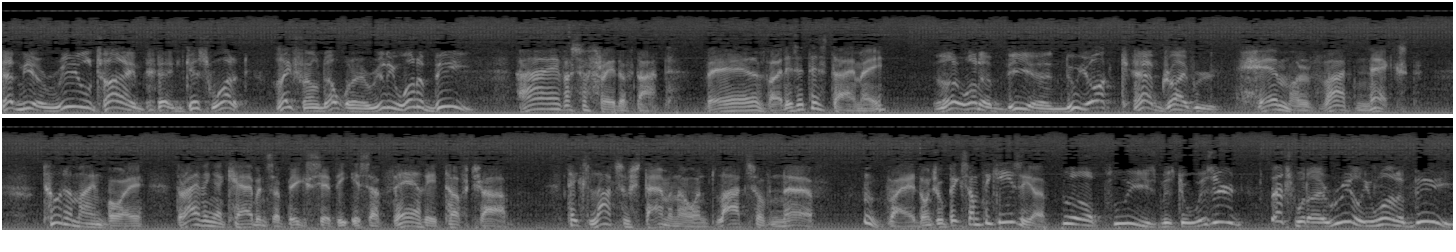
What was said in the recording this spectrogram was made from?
Had me a real time. And guess what? I found out what I really want to be. I was afraid of that. Well, what is it this time, eh? I want to be a New York cab driver. Him or what next? Tooter, mine boy, driving a cab in the big city is a very tough job. Takes lots of stamina and lots of nerve. Hmm, Why don't you pick something easier? Oh, please, Mr. Wizard. That's what I really want to be.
